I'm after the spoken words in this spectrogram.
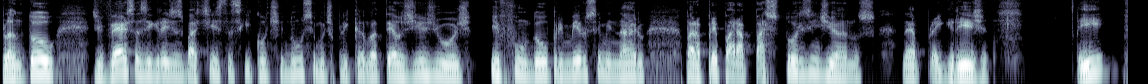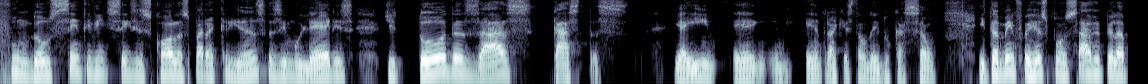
Plantou diversas igrejas batistas que continuam se multiplicando até os dias de hoje e fundou o primeiro seminário para preparar pastores indianos né, para a igreja. E fundou 126 escolas para crianças e mulheres de todas as castas. E aí é, entra a questão da educação. E também foi responsável pela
